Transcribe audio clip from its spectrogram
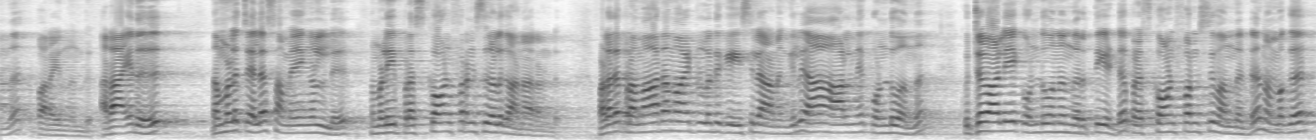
എന്ന് പറയുന്നുണ്ട്. അതായത് നമ്മൾ ചില സമയങ്ങളിൽ നമ്മൾ ഈ പ്രസ് കോൺഫറൻസുകൾ കാണാറുണ്ട്. വളരെ പ്രമാദമായിട്ടുള്ളൊരു കേസിലാണെങ്കിൽ ആ ആളിനെ കൊണ്ടുവന്ന് കുറ്റവാളിയെ കൊണ്ടുവന്ന് നിർത്തിയിട്ട് പ്രസ് കോൺഫറൻസ് വന്നിട്ട് നമുക്ക്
